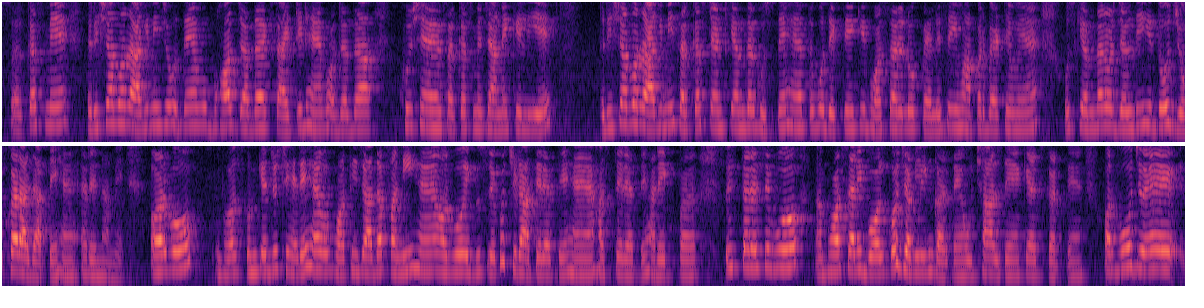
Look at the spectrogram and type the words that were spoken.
सर्कस में ऋषभ और रागिनी जो होते हैं, वो बहुत ज़्यादा एक्साइटेड हैं, बहुत ज़्यादा खुश हैं सर्कस में जाने के लिए। ऋषभ और रागिनी सर्कस टेंट के अंदर घुसते हैं तो वो देखते हैं कि बहुत सारे लोग पहले से ही वहाँ पर बैठे हुए हैं, उसके अंदर और जल्दी ही दो जोकर आ जाते हैं अरेना में। और वो बहुत, उनके जो चेहरे हैं वो बहुत ही ज़्यादा फ़नी हैं और वो एक दूसरे को चिढ़ाते रहते हैं, हँसते रहते हैं हर एक पर। तो इस तरह से वो बहुत सारी बॉल को जगलिंग करते हैं, उछालते हैं कैच करते हैं। और वो जो है,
